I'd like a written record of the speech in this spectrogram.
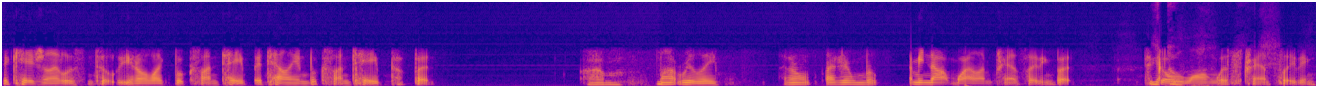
occasionally, I listen to you know like books on tape, Italian books on tape, but um, not really. I don't. I don't. I mean, not while I'm translating, but to go along with translating.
